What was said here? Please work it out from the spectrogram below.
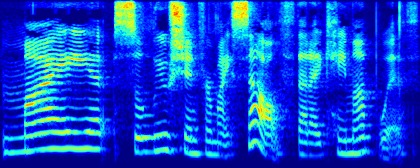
my solution for myself that I came up with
